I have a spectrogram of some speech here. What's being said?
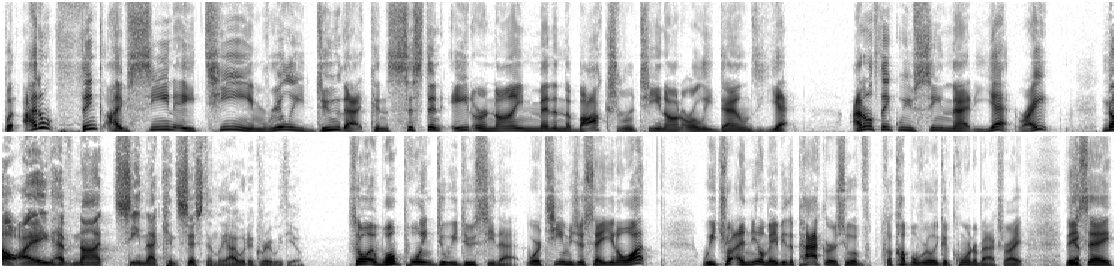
but I don't think I've seen a team really do that consistent 8 or 9 men in the box routine on early downs yet. I don't think we've seen that yet, right? no, I have not seen that consistently. I would agree with you. So at what point do we do see that where teams just say, "You know what? We try and you know maybe the Packers who have a couple really good cornerbacks, right? They Yep. say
